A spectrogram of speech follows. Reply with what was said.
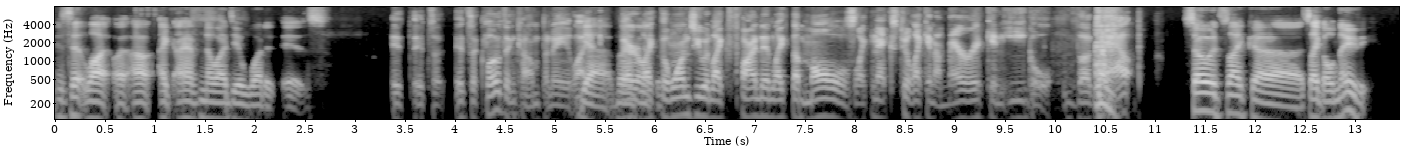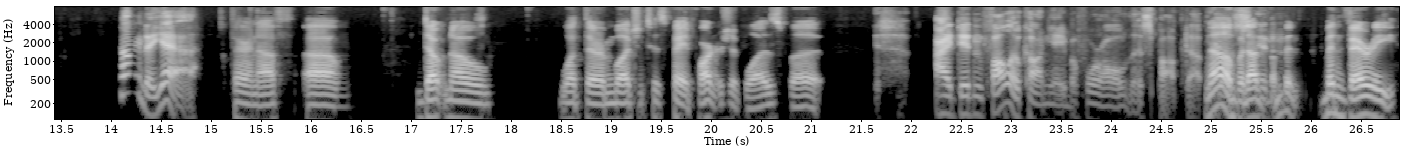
Is it like I, I I have no idea what it is. It, it's a it's a clothing company. Like Yeah, I've they're like never. the ones you would like find in like the malls, like next to like an American Eagle, the Gap. So it's like uh it's like Old Navy. Kinda, yeah. Fair enough. Um, don't know what their much anticipated partnership was, but I didn't follow Kanye before all of this popped up. No, but I've, I've been been very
